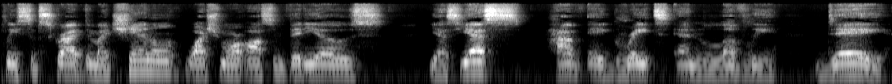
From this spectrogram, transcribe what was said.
Please subscribe to my channel, watch more awesome videos. Yes, yes, have a great and lovely day.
